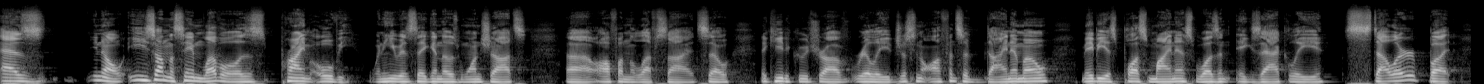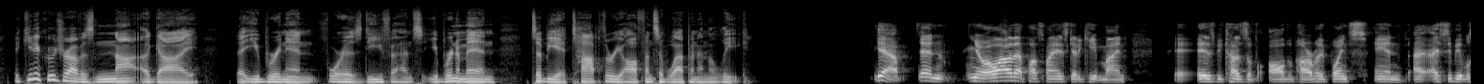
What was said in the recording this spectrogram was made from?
as you know he's on the same level as prime Ovi when he was taking those one shots uh, off on the left side. So Nikita Kucherov really just an offensive dynamo. Maybe his plus minus wasn't exactly stellar, but Nikita Kucherov is not a guy that you bring in for his defense. You bring him in to be a top three offensive weapon in the league. Yeah, and you know a lot of that plus minus got to keep in mind is because of all the power play points. And I, I see people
